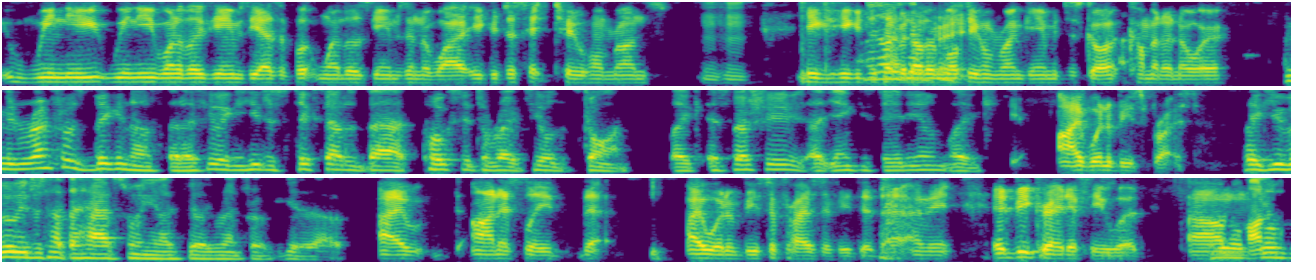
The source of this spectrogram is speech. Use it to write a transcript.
he we need we need one of those games. He hasn't put one of those games in a while. He could just hit two home runs. Mhm. He he could just Oh, have another great. multi home run game and just go come out of nowhere. I mean, Renfroe's big enough that I feel like he just sticks out his bat, pokes it to right field, it's gone. Like especially at Yankee Stadium, like I wouldn't be surprised. like you literally just have to half swing, and I feel like Renfroe could get it out. I honestly that I wouldn't be surprised if he did that. I mean, it'd be great if he would. Um, little, little,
